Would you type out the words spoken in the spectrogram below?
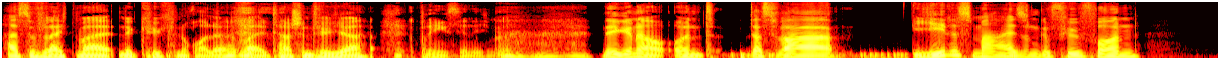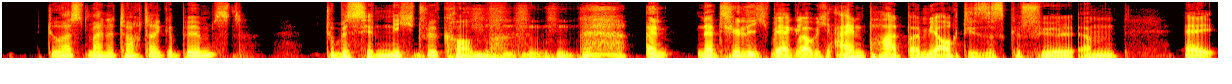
Hast du vielleicht mal eine Küchenrolle? Weil Taschentücher. Bring's hier nicht mehr. Nee, genau. Und das war jedes Mal so ein Gefühl von, du hast meine Tochter gebimst? Du bist hier nicht willkommen. Und natürlich wäre, glaube ich, ein Part bei mir auch dieses Gefühl, ähm, ey,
